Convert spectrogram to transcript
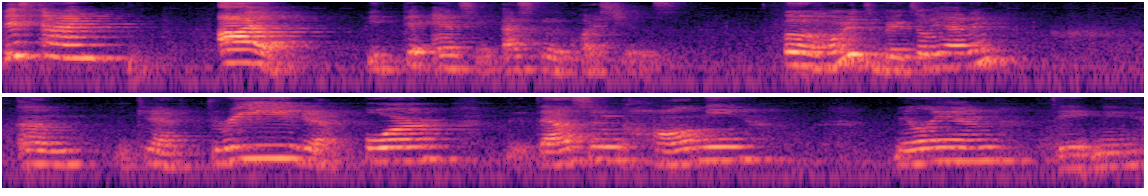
This time, I'll be the answering, asking the questions. Uh, how many debates are we having? Um, you can have three, you can have four, a thousand, call me, million, date me.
